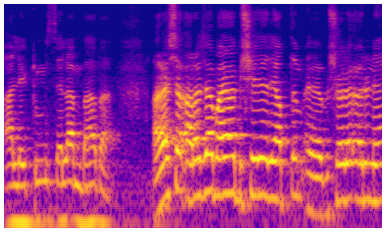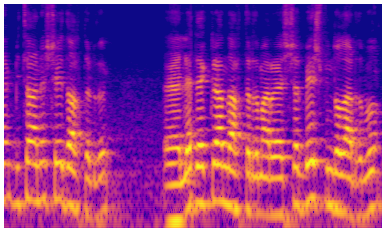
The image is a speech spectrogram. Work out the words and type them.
Aleyküm selam baba. Arkadaşlar araca bayağı bir şeyler yaptım. Ee, şöyle önüne bir tane şey taktırdım. Ee, LED ekran taktırdım arkadaşlar. 5000 dolardı bu.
